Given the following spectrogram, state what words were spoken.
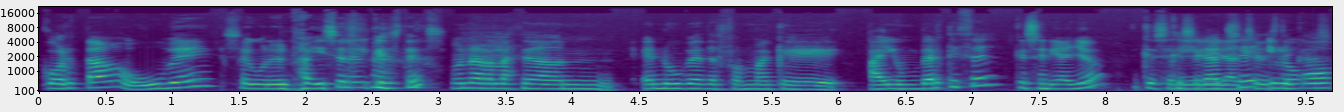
corta o V, según el país en el que estés. Una relación en V de forma que hay un vértice, que sería yo. que sería, Irache en y este luego,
